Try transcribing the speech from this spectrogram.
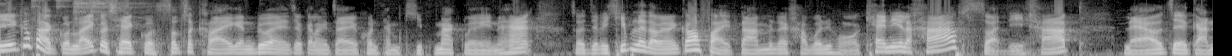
นี้ก็ฝากกดไลค์กดแชร์กด subscribe กันด้วยจะกำลังใจคนทำคลิปมากเลยนะฮะ ส่วนจะไปคลิปอะไรต่อไปนั้นก็ฝ่ายตามไปนะครับ วันนี้ผมแค่นี้แหละครับ สวัสดีครับ แล้วเจอกัน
